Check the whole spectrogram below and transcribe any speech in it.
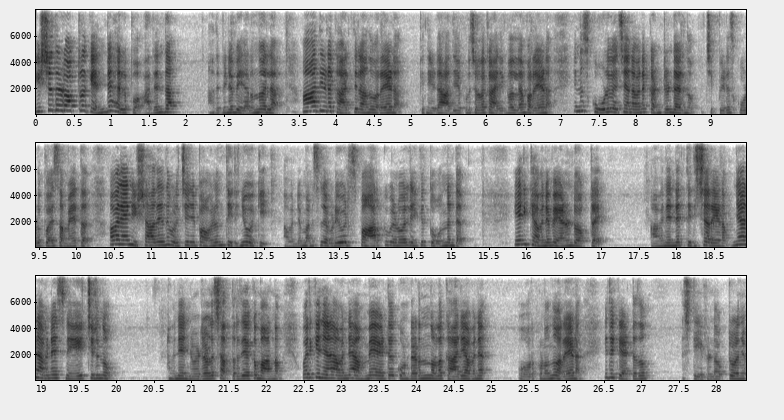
ഇഷിത ഡോക്ടർക്ക് എന്റെ ഹെൽപ്പോ? അതെന്താ? അത് പിന്നെ വേറൊന്നുമല്ല. ആദ്യയുടെ കാര്യത്തിലാന്ന് പറയണം. പിന്നീട് ആദ്യയെക്കുറിച്ചുള്ള കാര്യങ്ങളെല്ലാം പറയണം. ഇന്ന് സ്കൂളിൽ വെച്ച് ഞാൻ അവനെ കണ്ടിട്ടുണ്ടായിരുന്നു. ചിപ്പിയുടെ സ്കൂളിൽ പോയ സമയത്ത് അവൻ ഞാൻ നിഷാദെന്ന് വിളിച്ചു കഴിഞ്ഞപ്പോൾ അവനൊന്ന് തിരിഞ്ഞു നോക്കി. അവന്റെ മനസ്സിൽ എവിടെയോ ഒരു സ്പാർക്ക് വീണോ എനിക്ക് തോന്നുന്നുണ്ട്. എനിക്ക് അവനെ വേണം ഡോക്ടറെ. അവൻ എന്നെ തിരിച്ചറിയണം. ഞാൻ അവനെ സ്നേഹിച്ചിരുന്നു. അവന് എന്നോടുള്ള ശത്രുതയൊക്കെ മാറണം. ഒരിക്കൽ ഞാൻ അവന്റെ അമ്മയായിട്ട് കൊണ്ടുവരണം എന്നുള്ള കാര്യം അവന് ഓർക്കണമെന്ന് പറയണം. ഇത് കേട്ടതും സ്റ്റീഫൻ ഡോക്ടർ പറഞ്ഞു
